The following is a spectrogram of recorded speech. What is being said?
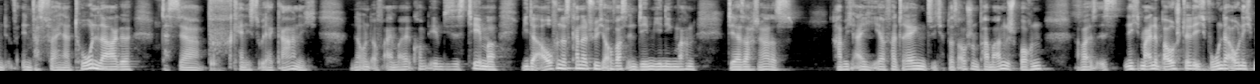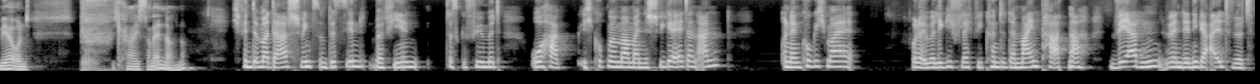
Und in was für einer Tonlage? Das ja, kenne ich so ja gar nicht. Ne, und auf einmal kommt eben dieses Thema wieder auf. Und das kann natürlich auch was in demjenigen machen, der sagt, ja, das habe ich eigentlich eher verdrängt. Ich habe das auch schon ein paar Mal angesprochen. Aber es ist nicht meine Baustelle. Ich wohne da auch nicht mehr und ich kann nichts dran ändern. Ne? ich finde immer, da schwingt so ein bisschen bei vielen das Gefühl mit, oha, ich gucke mir mal meine Schwiegereltern an und dann gucke ich mal oder überlege ich vielleicht, wie könnte denn mein Partner werden, wenn der Nigger alt wird.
